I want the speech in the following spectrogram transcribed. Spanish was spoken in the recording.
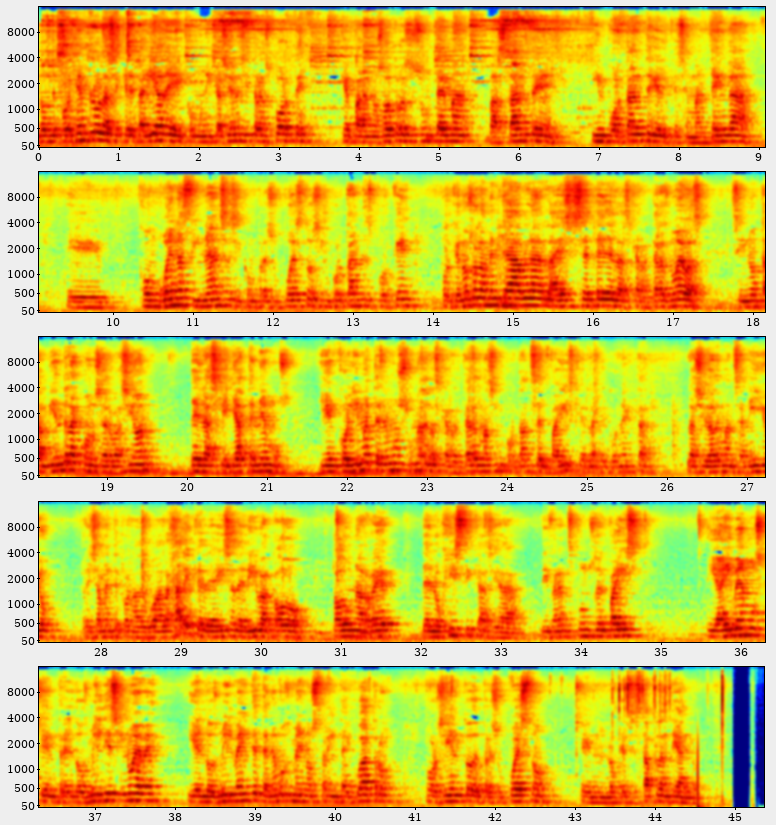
donde por ejemplo la Secretaría de Comunicaciones y Transporte, que para nosotros es un tema bastante importante el que se mantenga eh, con buenas finanzas y con presupuestos importantes. ¿Por qué? Porque no solamente habla la SCT de las carreteras nuevas, sino también de la conservación de las que ya tenemos. Y en Colima tenemos una de las carreteras más importantes del país, que es la que conecta la ciudad de Manzanillo precisamente con la de Guadalajara y que de ahí se deriva todo, toda una red de logística hacia diferentes puntos del país. Y ahí vemos que entre el 2019 y el 2020 tenemos menos 34% de presupuesto en lo que se está planteando.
